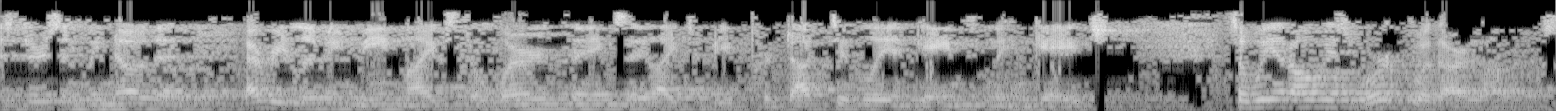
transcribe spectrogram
sisters, and we know that every living being likes to learn things, they like to be productively and gainfully engaged. So we had always worked with our llamas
